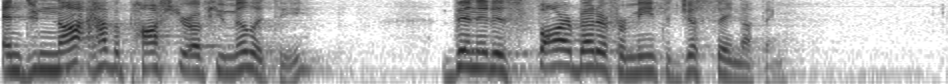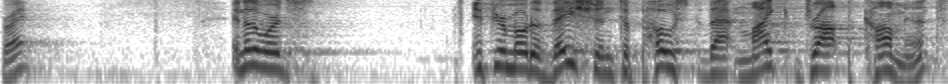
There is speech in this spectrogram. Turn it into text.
and do not have a posture of humility, then it is far better for me to just say nothing. Right? In other words, if your motivation to post that mic drop comment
